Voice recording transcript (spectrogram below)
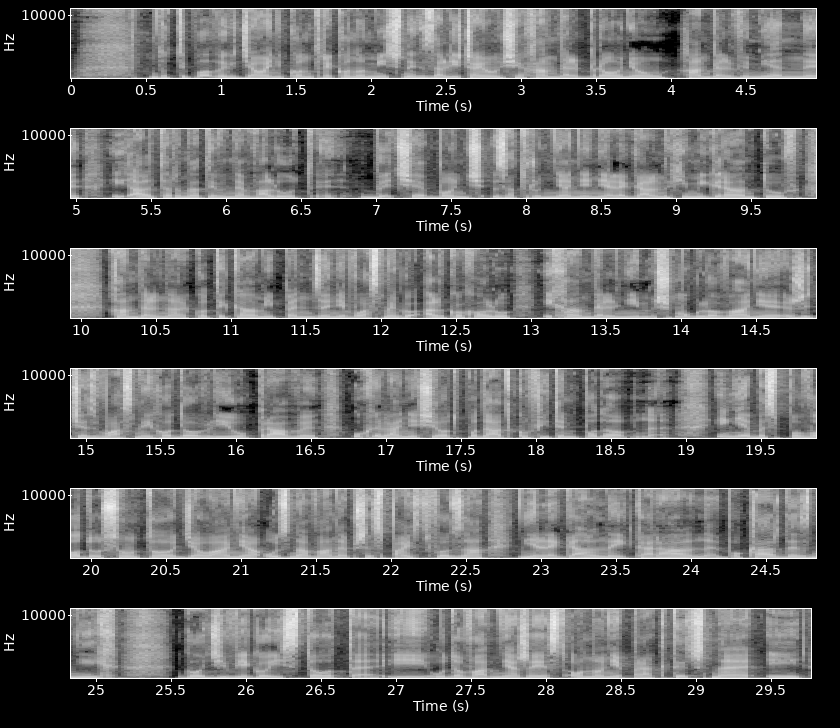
Do typowych działań kontrekonomicznych zaliczają się handel bronią, handel wymienny i alternatywne waluty, bycie bądź zatrudnianie nielegalnych imigrantów, handel narkotykami, pędzenie własnego alkoholu i handel nim szmuglowanie, życie z własnej hodowli i uprawy, uchylanie się od podatków i tym podobne. I nie bez powodu są to działania uznawane przez państwo za nielegalne i karalne, bo każde z nich godzi w jego istotę i udowadnia, że jest ono niepraktyczne i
